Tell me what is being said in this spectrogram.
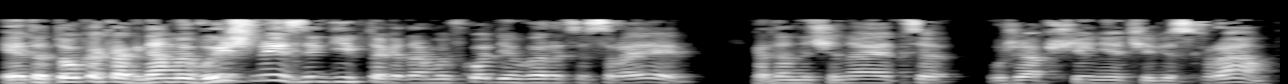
Это только когда мы вышли из Египта, когда мы входим в Эрец Исраэль, когда начинается уже общение через храм,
